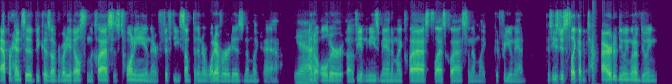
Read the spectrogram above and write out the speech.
apprehensive because everybody else in the class is 20 and they're 50 something or whatever it is and i'm like ah. yeah. i had an older uh, vietnamese man in my class last class and i'm like good for you man because he's just like i'm tired of doing what i'm doing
